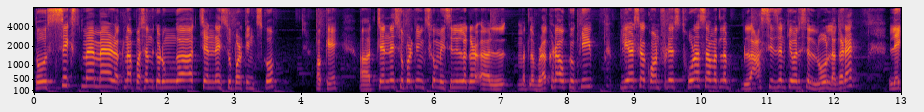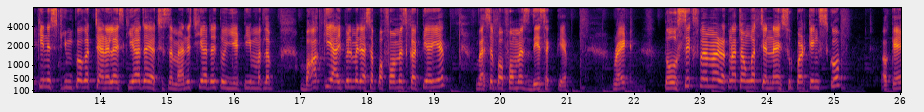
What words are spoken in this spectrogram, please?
तो सिक्स में मैं रखना पसंद करूँगा चेन्नई सुपर किंग्स को ओके चेन्नई सुपर किंग्स को मैं इसीलिए लग मतलब रख रहा हूँ क्योंकि प्लेयर्स का कॉन्फिडेंस थोड़ा सा मतलब लास्ट सीज़न की वजह से लो लग रहा है, लेकिन इस टीम को अगर चैनलाइज किया जाए, अच्छे से मैनेज किया जाए तो ये टीम मतलब बाकी आईपीएल में जैसा परफॉर्मेंस करती है ये, वैसे परफॉर्मेंस दे सकती है राइट तो सिक्स में मैं रखना चाहूँगा चेन्नई सुपर किंग्स को ओके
